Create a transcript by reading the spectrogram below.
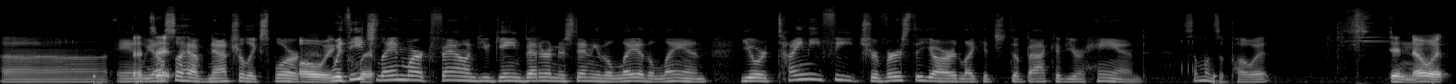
Uh, and we That's it? also have Natural Explorer. Oh, With each landmark found, you gain better understanding of the lay of the land. Your tiny feet traverse the yard like it's the back of your hand. Someone's a poet. Didn't know it.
